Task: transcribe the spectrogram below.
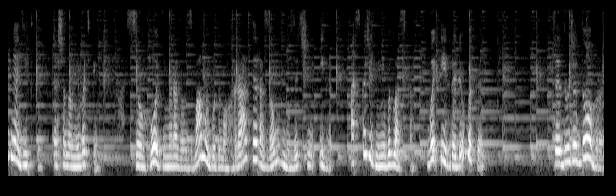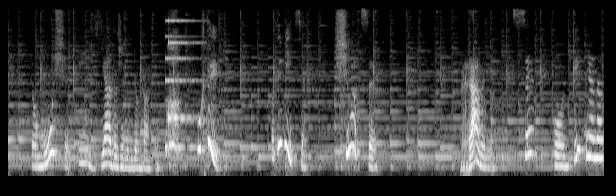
дня, дітки та шановні батьки! Сьогодні ми разом з вами будемо грати разом в музичні ігри. А скажіть мені, будь ласка, ви ігри любите? Це дуже добре, тому що і я дуже люблю грати. Ух ти! Подивіться, що це? Правильно, це повітряна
